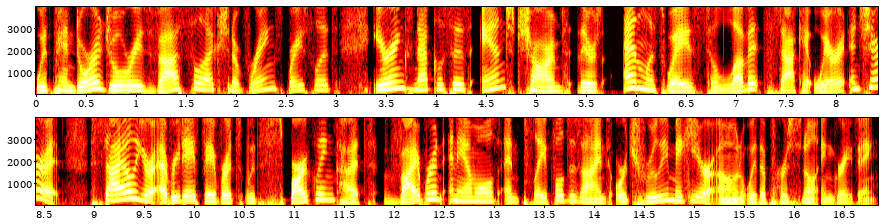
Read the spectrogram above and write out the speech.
With Pandora Jewelry's vast selection of rings, bracelets, earrings, necklaces, and charms, there's endless ways to love it, stack it, wear it, and share it. Style your everyday favorites with sparkling cuts, vibrant enamels, and playful designs, or truly make it your own with a personal engraving.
